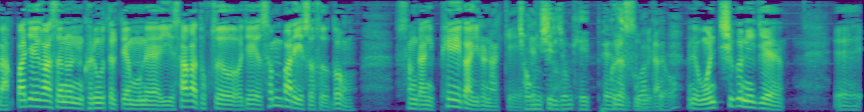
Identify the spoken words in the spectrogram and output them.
막바지에 가서는 그런 것들 때문에 이 사가 독서제 선발에 있어서도 상당히 폐해가 일어났게 정실이 좀 개입해 그렇습니다. 근데 원칙은 이제 에,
